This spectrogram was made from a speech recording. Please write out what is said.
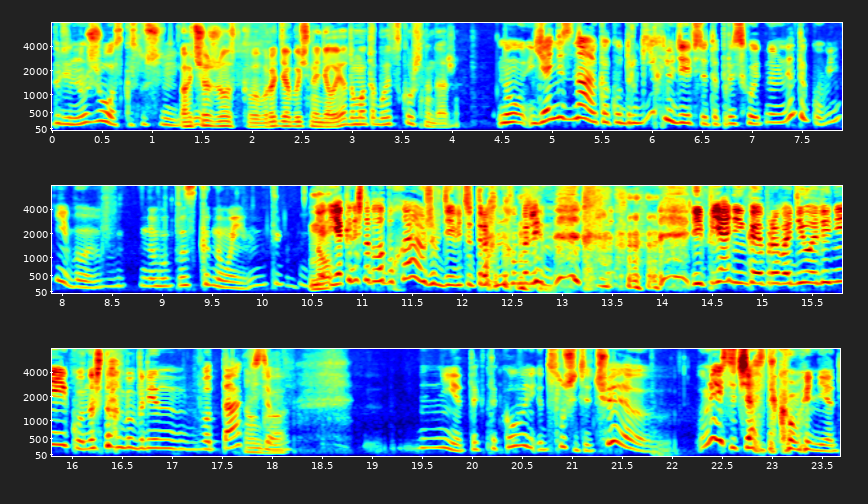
Блин, ну жестко, слушай. А Ну, что жесткого? Вроде обычное дело. Я думал, это будет скучно даже. Ну, я не знаю, как у других людей все это происходит, но у меня такого не было в- на выпускной. Ну- Я, я, конечно, была бухая уже в 9 утра, но, блин, и пьяненькая проводила линейку, но чтобы, блин, вот так Ага. все. Нет, так такого Слушайте, что я... У меня и сейчас такого нет,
